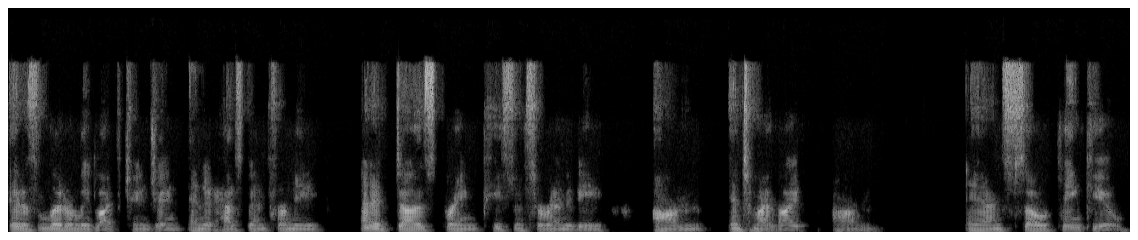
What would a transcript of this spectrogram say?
It is literally life changing and it has been for me and it does bring peace and serenity um, into my life. Um, and so thank you.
